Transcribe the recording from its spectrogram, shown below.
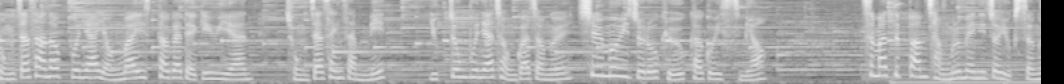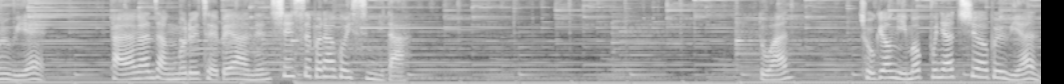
종자 산업 분야 영마이스터가 되기 위한 종자 생산 및 육종 분야 전과정을 실무 위주로 교육하고 있으며 스마트팜 작물 매니저 육성을 위해 다양한 작물을 재배하는 실습을 하고 있습니다. 또한 조경 임업 분야 취업을 위한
